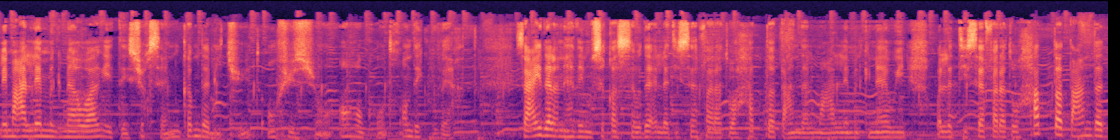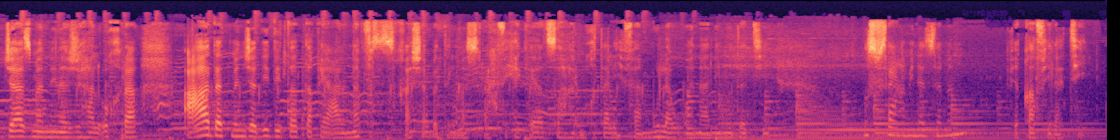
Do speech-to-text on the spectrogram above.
les Ma'alem Gnawag étaient sur scène comme d'habitude, en fusion, en rencontre, en découverte. سعيدة لأن هذه الموسيقى السوداء التي سافرت وحطت عند المعلم الكناوي والتي سافرت وحطت عند الجازمن من الجهة الأخرى عادت من جديد تلتقي على نفس خشبة المسرح في حكاية سهر مختلفة ملونة لمدة نصف ساعة من الزمن في قافلتي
